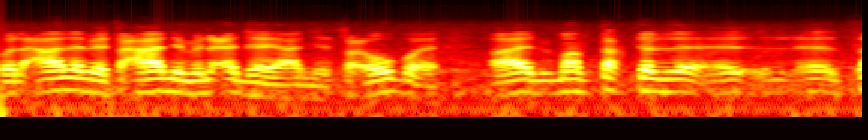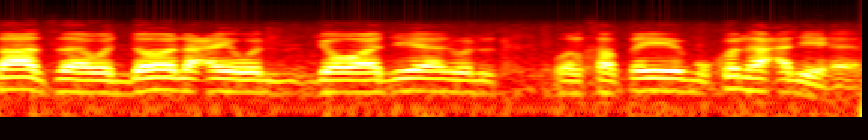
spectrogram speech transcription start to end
والعالم يتعاني من عندها يعني صعوبة، هاي منطقة الثالثة والدولعي والجوادين والخطيب وكلها عليها.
